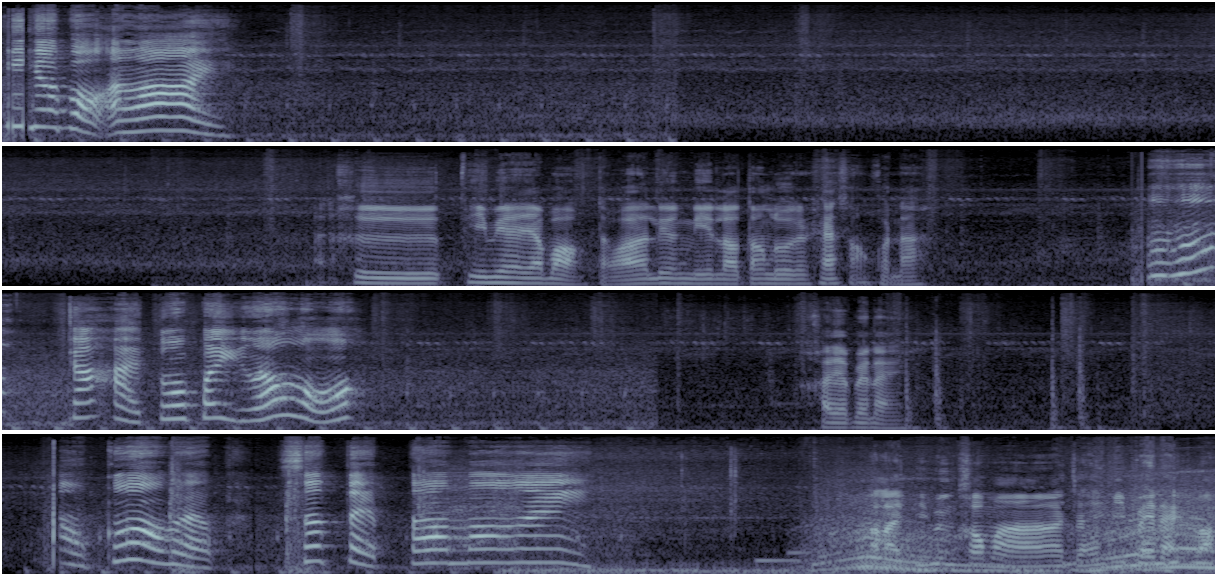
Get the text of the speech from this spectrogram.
พี่จะบอกอะไร คือพี่มีอะไรจะบอกแต่ว่าเรื่องนี้เราต้องรู้กันแค่สองคนนะ อือฮึจะหายตัวไปอีกแล้วเหรอ ใครจะไปไหน เอาก็แบบสเต็ปตอมอไงอะไรพี่เพิ่งเข้ามาจะให้พี่ไปไหนวะ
